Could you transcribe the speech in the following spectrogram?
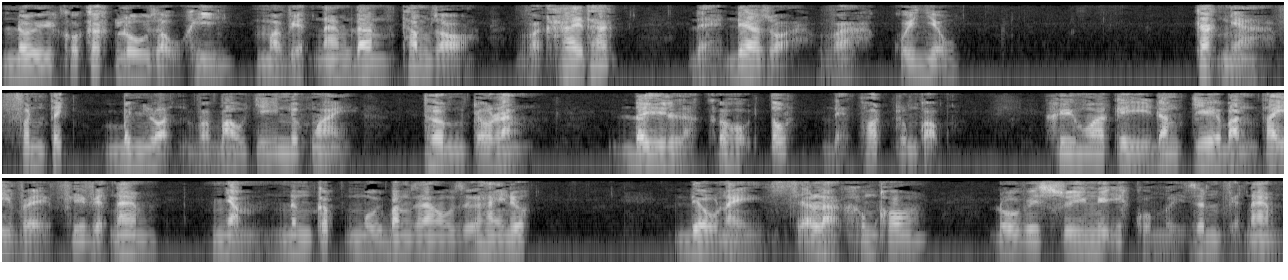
nơi có các lô dầu khí mà Việt Nam đang thăm dò và khai thác để đe dọa và quấy nhiễu. Các nhà phân tích, bình luận và báo chí nước ngoài thường cho rằng đây là cơ hội tốt để thoát Trung Cộng. Khi Hoa Kỳ đang chìa bàn tay về phía Việt Nam nhằm nâng cấp mối băng giao giữa hai nước, điều này sẽ là không khó đối với suy nghĩ của người dân Việt Nam,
